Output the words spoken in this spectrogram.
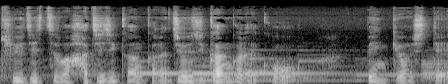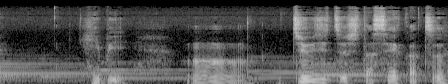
休日は8時間から10時間ぐらいこう勉強して日々うん充実した生活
